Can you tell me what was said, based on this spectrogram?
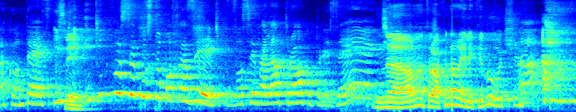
Acontece. E o que, que, você costuma fazer? Tipo, você vai lá troca o presente? Não, não troco não, ele que lute. Ah.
